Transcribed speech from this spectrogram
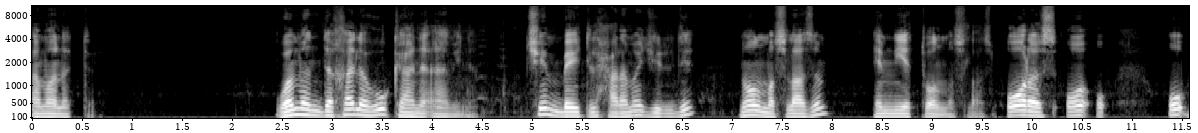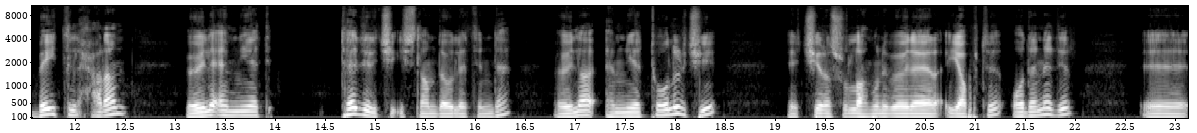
emanettir. وَمَنْ دَخَلَهُ كَانَ آمِنًا Kim Beytil Haram'a girdi ne olması lazım? Emniyette olması lazım. Orası, o, o, o Beytil Haram öyle emniyettedir ki İslam devletinde öyle emniyette olur ki e, Çi Resulullah bunu böyle yaptı. O da nedir? E,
